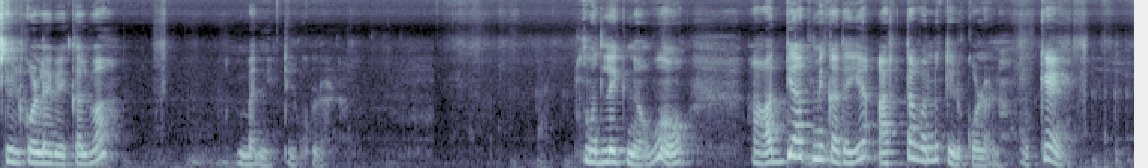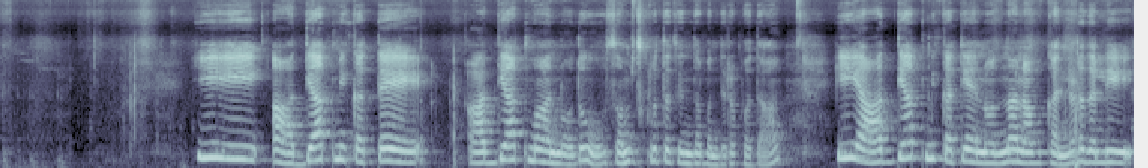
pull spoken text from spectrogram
ತಿಳ್ಕೊಳ್ಳೇಬೇಕಲ್ವಾ? ಬನ್ನಿ, ತಿಳ್ಕೊಳ್ಳೋಣ. ಮೊದಲಿಗೆ ನಾವು ಆಧ್ಯಾತ್ಮಿಕತೆಯ ಅರ್ಥವನ್ನು ತಿಳ್ಕೊಳ್ಳೋಣ, ಓಕೆ? ಈ ಆಧ್ಯಾತ್ಮಿಕತೆ, ಆಧ್ಯಾತ್ಮ ಅನ್ನೋದು ಸಂಸ್ಕೃತದಿಂದ ಬಂದಿರೋ ಪದ. ಈ ಆಧ್ಯಾತ್ಮಿಕತೆ ಅನ್ನೋದನ್ನ ನಾವು ಕನ್ನಡದಲ್ಲಿ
